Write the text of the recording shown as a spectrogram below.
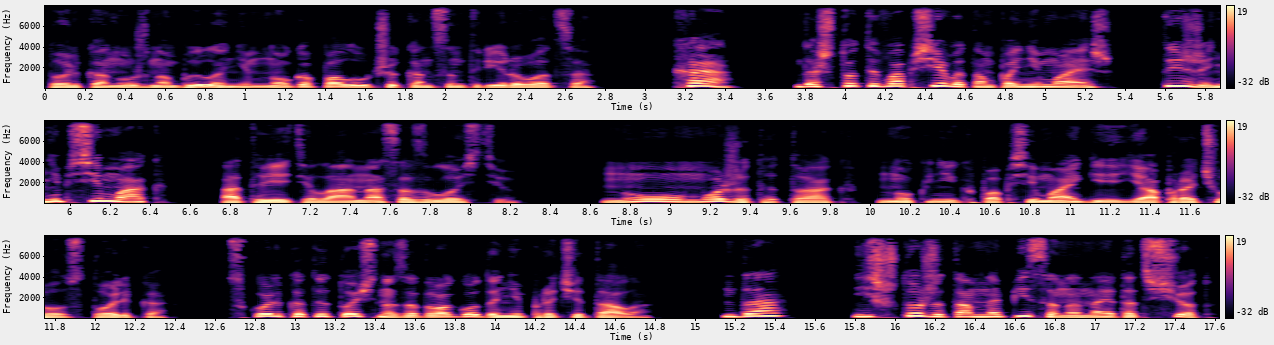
Только нужно было немного получше концентрироваться. «Ха! Да что ты вообще в этом понимаешь? Ты же не псимак!» Ответила она со злостью. «Ну, может и так, но книг по псимагии я прочел столько, сколько ты точно за два года не прочитала». «Да? И что же там написано на этот счет?»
